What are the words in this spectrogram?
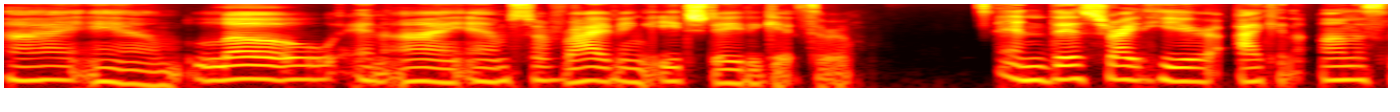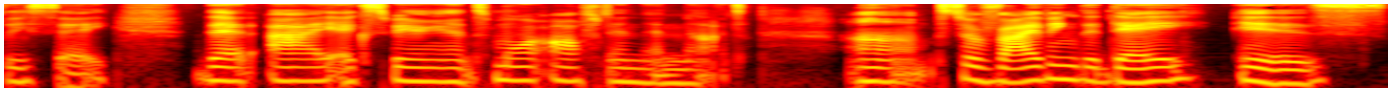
I am low and I am surviving each day to get through. And this right here, I can honestly say that I experience more often than not. Um, surviving the day is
